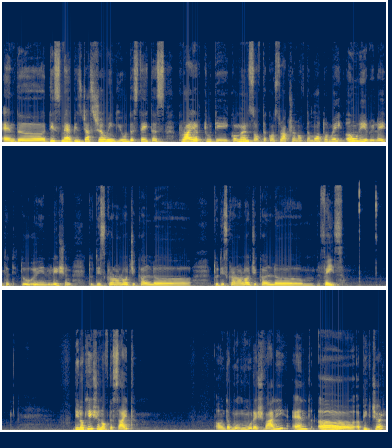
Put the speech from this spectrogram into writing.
And uh, this map is just showing you the status prior to the commence of the construction of the motorway, only related to in relation to this chronological uh, to this chronological um, phase. The location of the site on the Mureș Valley and uh, a picture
